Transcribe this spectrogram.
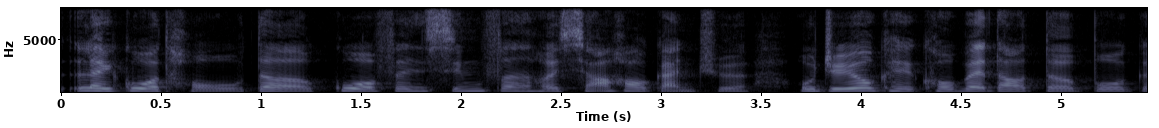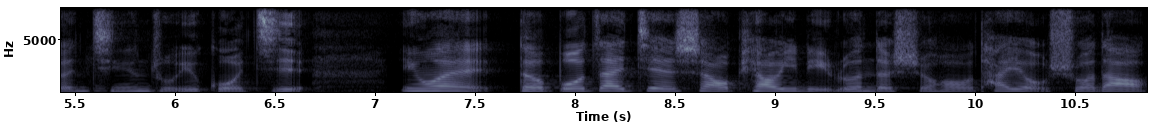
累过头的过分兴奋和消耗感觉，我觉得又可以扣背到德波跟情景主义国际，因为德波在介绍漂移理论的时候，他有说到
